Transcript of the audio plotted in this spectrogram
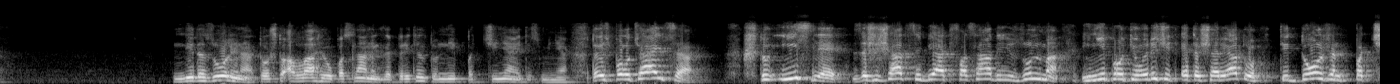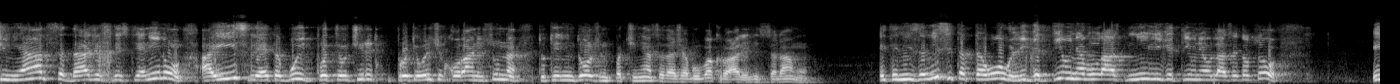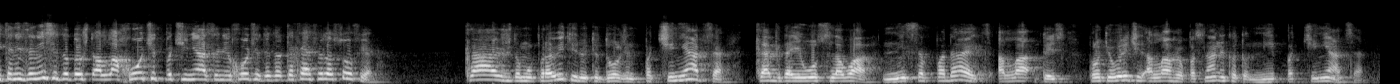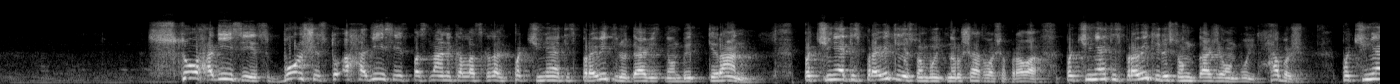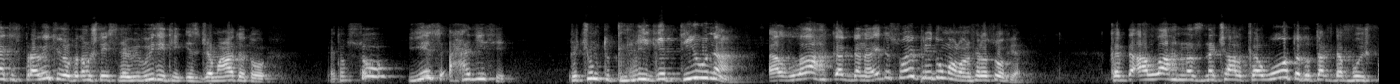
недозволено, то, что Аллах его посланник запретил, то не подчиняйтесь меня. То есть получается, что если защищать себя от фасада и зульма и не противоречить это шариату, ты должен подчиняться даже христианину, а если это будет противоречить, противоречить Коран и Сунна, то ты не должен подчиняться даже Абу Бакру, алейхиссаламу. Это не зависит от того, легативная власть, нелегативная власть, это все. Это не зависит от того, что Аллах хочет подчиняться, не хочет, это какая философия. Каждому правителю ты должен подчиняться, когда его слова не совпадают с Аллахом, то есть противоречит Аллаху посланнику, то не подчиняться. Сто хадисов есть, больше сто хадисов есть посланник Аллах сказал, подчиняйтесь правителю, даже если он будет тиран. Подчиняйтесь правителю, если он будет нарушать ваши права. Подчиняйтесь правителю, если он даже он будет хабаш. Подчиняйтесь правителю, потому что если вы выйдете из джамаата, то это все есть хадисы. Причем тут негативно. Аллах, когда на это свое придумал, он философия. Когда Аллах назначал кого-то, то тогда будешь,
